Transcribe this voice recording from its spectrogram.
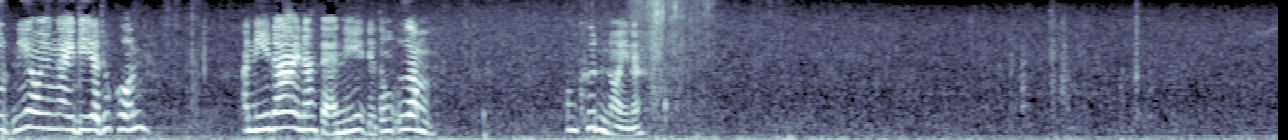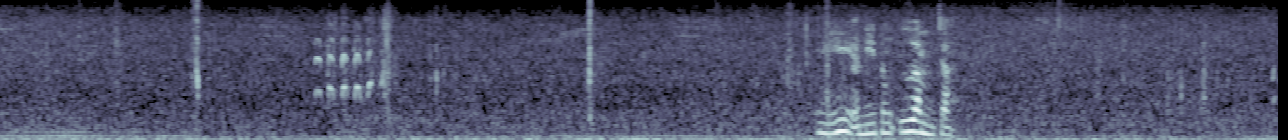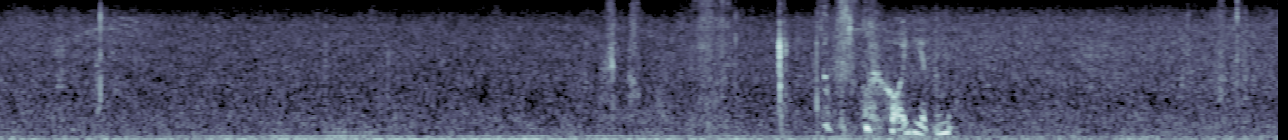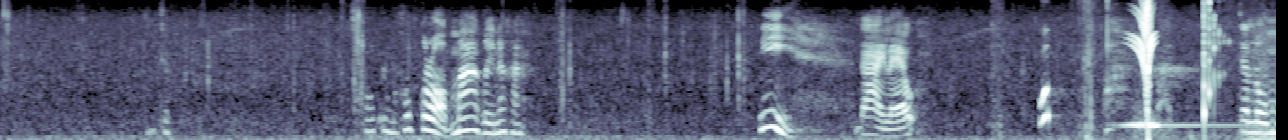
จุดนี้เอายังไงดีอะทุกคน อันนี้ได้นะ แต่อันนี้เดี๋ยวต้องเอื้อม ต้องขึ้นหน่อยนะนี่อันนี้ต้องเอื้อมจ้ะ อยเหยียบตรงนี้จะเขาเป็นเขากรอบมากเลยนะคะ นี่ได้แล้วปุ๊บจะล้ม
